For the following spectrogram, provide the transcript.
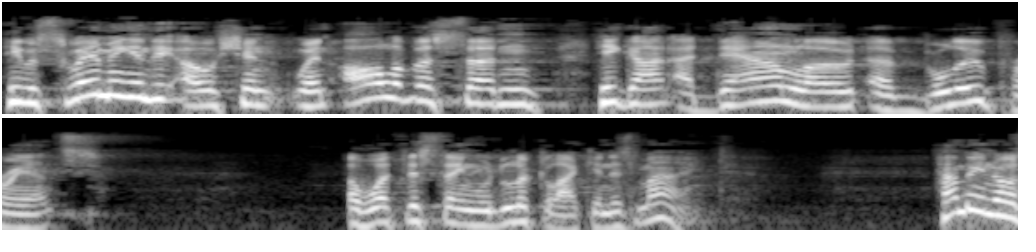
He was swimming in the ocean when all of a sudden he got a download of blueprints of what this thing would look like in his mind. How many know,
